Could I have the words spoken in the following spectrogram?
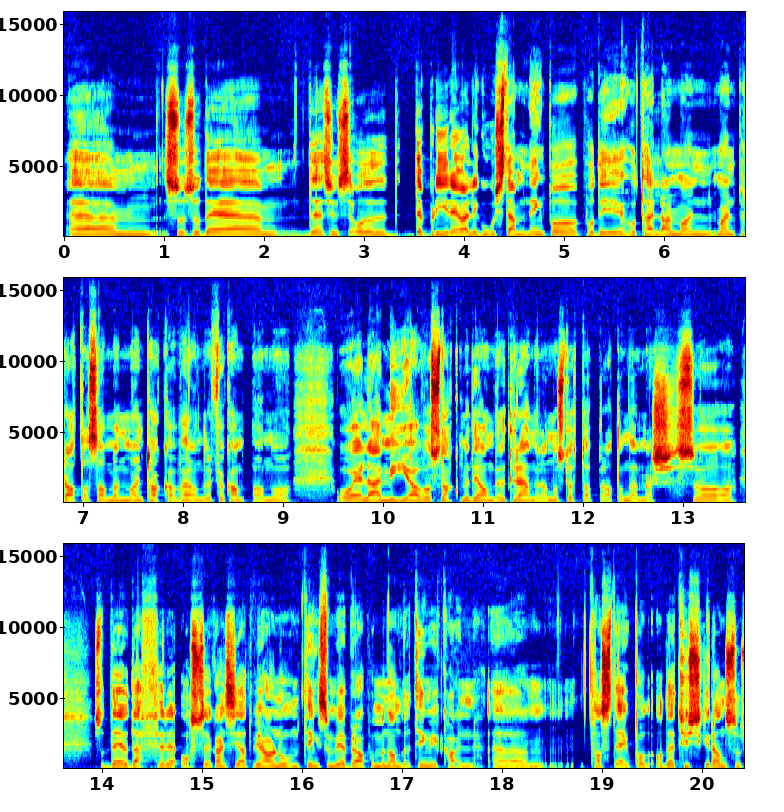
Um, så, så det, det syns Og det blir en veldig god stemning på, på de hotellene. Man, man prater sammen, man takker hverandre for kampene. Og, og jeg lærer mye av å snakke med de andre trenerne og støtteapparatene deres. Så, så det er jo derfor jeg også kan si at vi har noen ting som vi er bra på, men andre ting vi kan um, ta steg på. Og det tyskerne som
